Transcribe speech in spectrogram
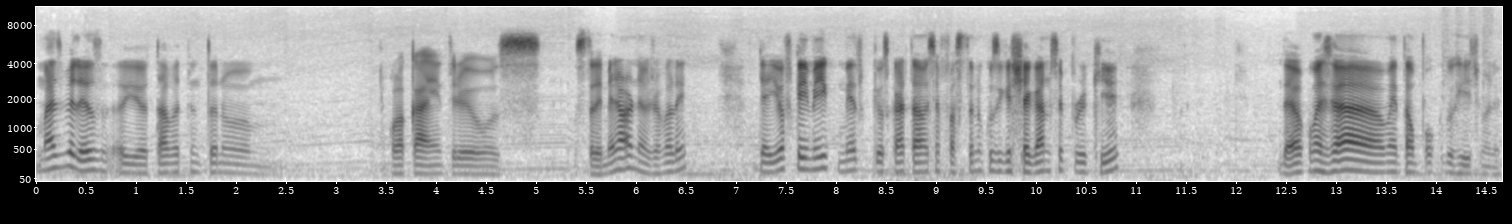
Mas beleza, eu tava tentando colocar entre os, os três melhor, né? Eu já falei. E aí eu fiquei meio com medo porque os caras estavam se afastando, não conseguia chegar, não sei porquê. Daí eu comecei a aumentar um pouco do ritmo ali.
